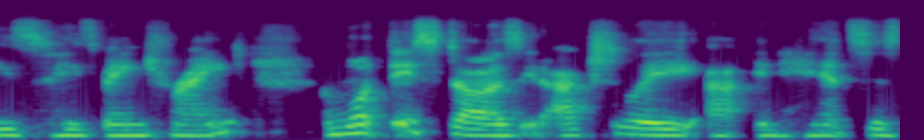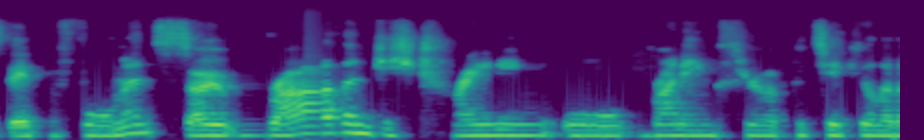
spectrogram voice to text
he's he's been trained. And what this does it actually uh, enhances their performance. So rather than just training or running through a particular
